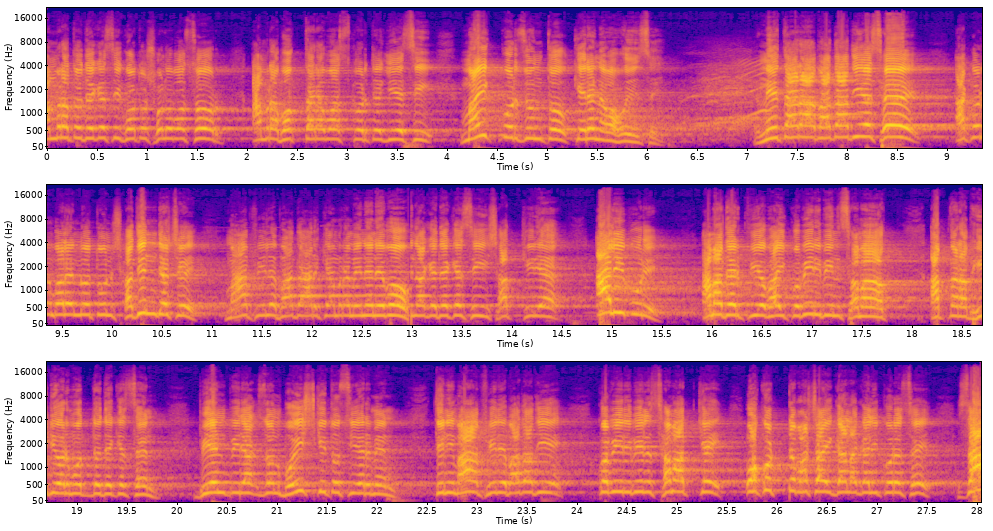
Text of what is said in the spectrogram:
আমরা তো দেখেছি গত ষোলো বছর আমরা বক্তারা ওয়াজ করতে গিয়েছি, মাইক পর্যন্ত কেড়ে নেওয়া হয়েছে। নেতারা বাধা দিয়েছে। এখন বলে নতুন স্বাধীন দেশে মাহফিলে বাধা আর কি আমরা মেনে নেব? আগে দেখেছি সাতক্ষীরা, আলিপুরে আমাদের প্রিয় ভাই কবির বিন সামাদ, আপনারা ভিডিওর মধ্যে দেখেছেন, বিএনপির একজন বহিষ্কৃত চেয়ারম্যান, তিনি মাহফিলে বাধা দিয়ে কবির বিন সামাদকে অকট্ট ভাষায় গালাগালি করেছে। যা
